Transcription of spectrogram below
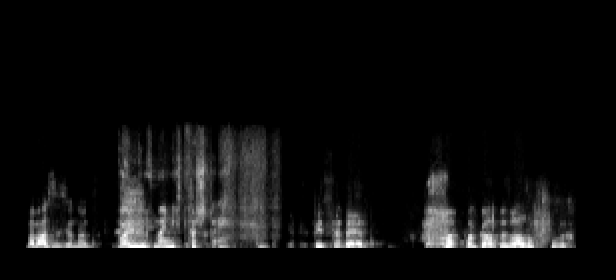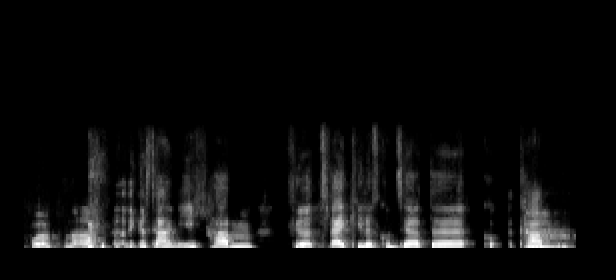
Man weiß es ja nicht. Wollen wir es mal nicht verschreien. Bitte nicht. Oh Gott, das war so furchtbar. Nein. Also die Christiane und ich haben für zwei Killers-Konzerte Ko- Karten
